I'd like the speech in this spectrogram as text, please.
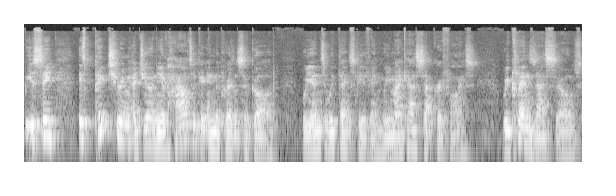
But you see, it's picturing a journey of how to get in the presence of God. We enter with thanksgiving, we make our sacrifice, we cleanse ourselves,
